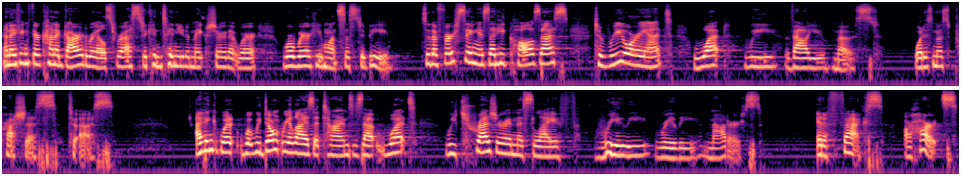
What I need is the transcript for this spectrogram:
And I think they're kind of guardrails for us to continue to make sure that we're, we're where He wants us to be. So, the first thing is that He calls us to reorient what we value most, what is most precious to us. I think what, what we don't realize at times is that what we treasure in this life really, really matters. It affects our hearts.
